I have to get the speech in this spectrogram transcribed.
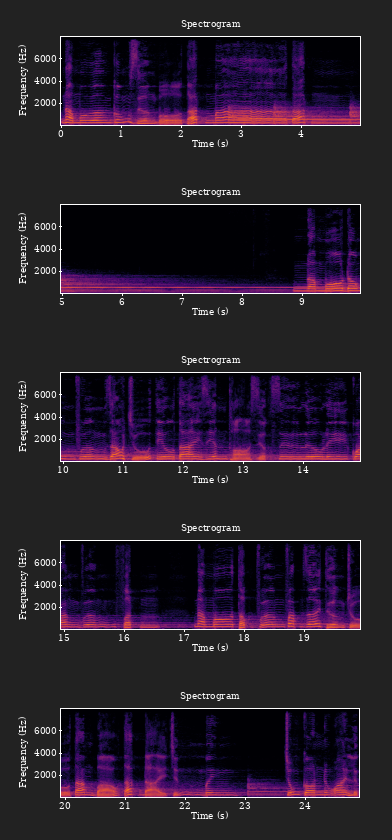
Nam mô Hương cúng dường Bồ Tát Ma Tát. Nam mô Đông Phương Giáo chủ Tiêu Tai Diên Thọ Dược sư Lưu Ly Quang Vương Phật. Nam mô Thập Phương Pháp Giới Thường trụ Tam Bảo Tác Đại Chứng Minh. Chúng con nương oai lực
